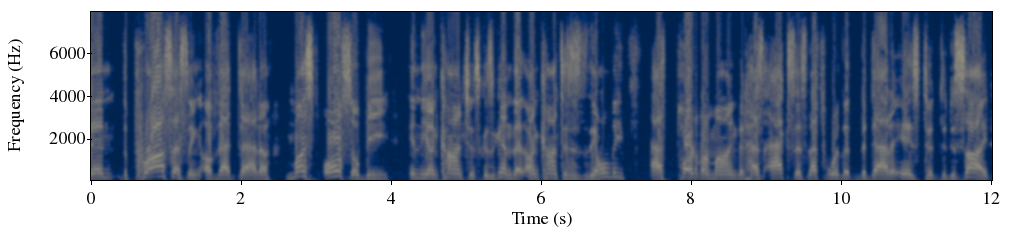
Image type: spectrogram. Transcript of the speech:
then the processing of that data must also be in the unconscious. Because again, that unconscious is the only part of our mind that has access. That's where the, the data is to, to decide.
